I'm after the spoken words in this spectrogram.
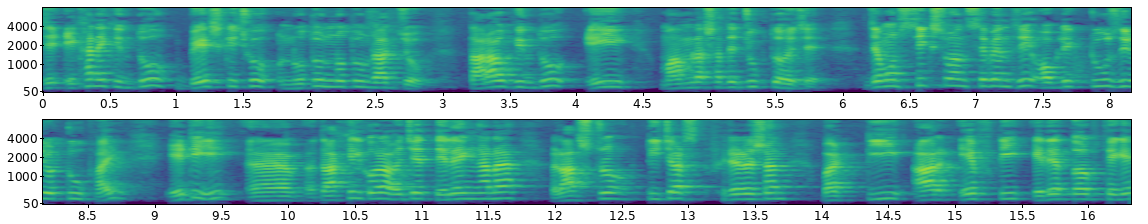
যে এখানে কিন্তু বেশ কিছু নতুন নতুন রাজ্য, তারাও কিন্তু এই মামলার সাথে যুক্ত হয়েছে। যেমন six one seven three oblique two zero two five এটি দাখিল করা হয়েছে তেলেঙ্গানা রাষ্ট্র টিচার্স ফেডারেশন বা টিআরএফটি এদের তরফ থেকে।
